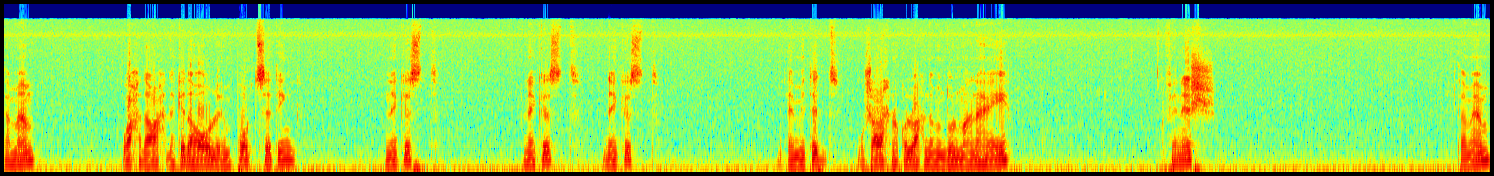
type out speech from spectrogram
تمام؟ واحدة واحدة كده. هقول له import setting. next. next. next. Limited. وشرحنا كل واحدة من دول معناها إيه. Finish. تمام.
